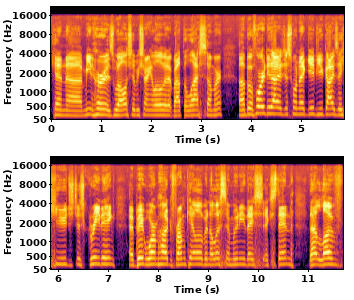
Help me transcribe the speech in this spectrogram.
can uh, meet her as well. She'll be sharing a little bit about the last summer. Uh, but before we do that, I just want to give you guys a huge just greeting, a big warm hug from Caleb and Alyssa Mooney. They extend that love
